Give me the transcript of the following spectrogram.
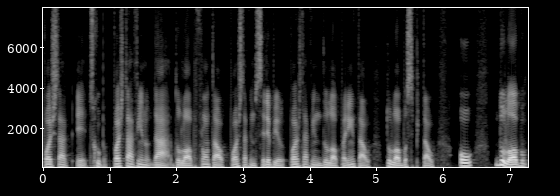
pode estar, eh, desculpa, pode estar vindo da, do lobo frontal, pode estar vindo do cerebelo, pode estar vindo do lobo parental, do lobo occipital ou do lobo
